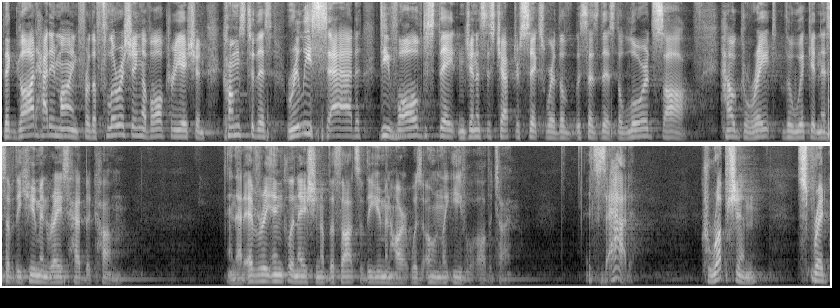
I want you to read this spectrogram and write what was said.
that God had in mind for the flourishing of all creation comes to this really sad, devolved state in Genesis chapter 6, where the, it says this The Lord saw how great the wickedness of the human race had become and that every inclination of the thoughts of the human heart was only evil all the time. It's sad. Corruption spread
